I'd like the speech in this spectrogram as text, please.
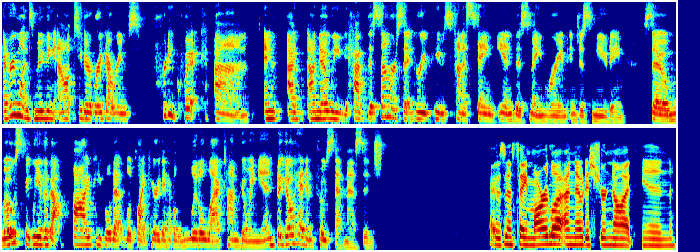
Everyone's moving out to their breakout rooms pretty quick. Um, and I, I know we have the Somerset group who's kind of staying in this main room and just muting. So most we have about five people that look like here. They have a little lag time going in, but go ahead and post that message. I was gonna say, Marla, I noticed you're not in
